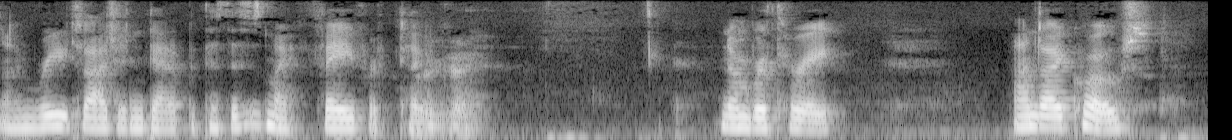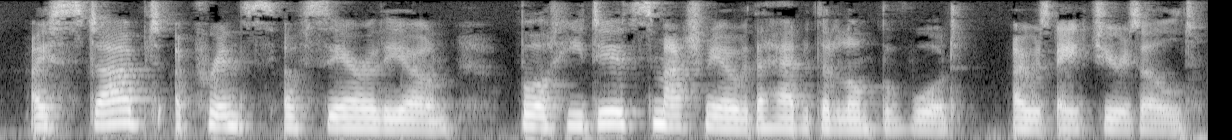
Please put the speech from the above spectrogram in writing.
I'm really glad you didn't get it because this is my favourite clue. Okay. Number three. And I quote I stabbed a prince of Sierra Leone, but he did smash me over the head with a lump of wood. I was eight years old.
